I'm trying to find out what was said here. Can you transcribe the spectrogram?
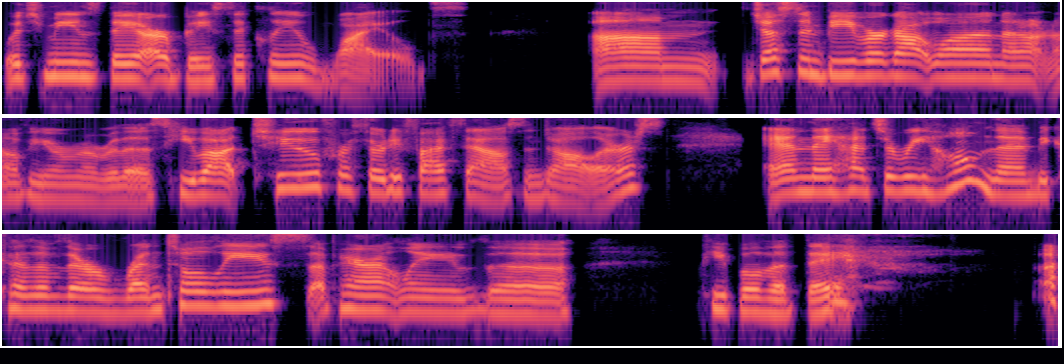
which means they are basically wild. Um, Justin Bieber got one. I don't know if you remember this. He bought two for $35,000 and they had to rehome them because of their rental lease. Apparently, the people that they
